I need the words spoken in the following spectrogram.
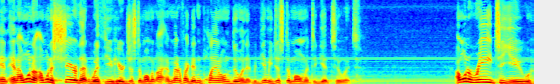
And, and I want to I wanna share that with you here just a moment. As a matter of fact, I didn't plan on doing it, but give me just a moment to get to it. I want to read to you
